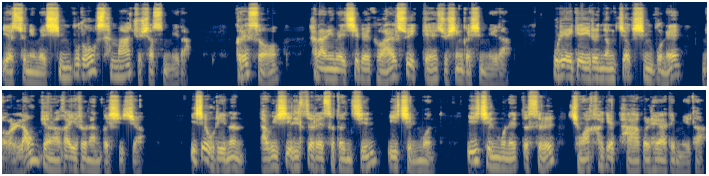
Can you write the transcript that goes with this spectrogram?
예수님의 신부로 삼아 주셨습니다. 그래서 하나님의 집에 거할 수 있게 해주신 것입니다. 우리에게 이런 영적 신분에 놀라운 변화가 일어난 것이죠. 이제 우리는 다윗이 1절에서 던진 이 질문, 이 질문의 뜻을 정확하게 파악을 해야 됩니다.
